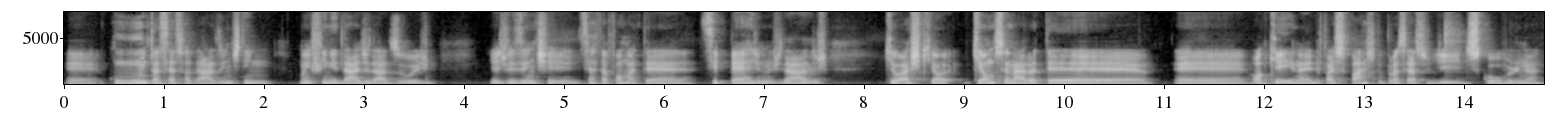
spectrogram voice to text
é, com muito acesso a dados, a gente tem uma infinidade de dados hoje, e às vezes a gente, de certa forma, até se perde nos dados, uhum. que eu acho que é, que é um cenário até é, ok, né? Ele faz parte do processo de discovery, né?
